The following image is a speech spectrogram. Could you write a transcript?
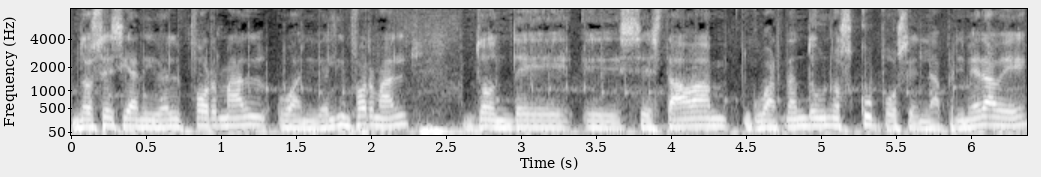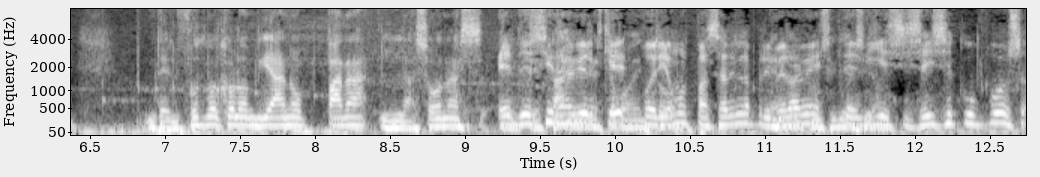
no sé si a nivel formal o a nivel informal, donde eh, se estaban guardando unos cupos en la primera B del fútbol colombiano para las zonas. eh, Es que decir, en Javier, este que podríamos pasar en la primera en vez de reconciliación. 16 cupos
